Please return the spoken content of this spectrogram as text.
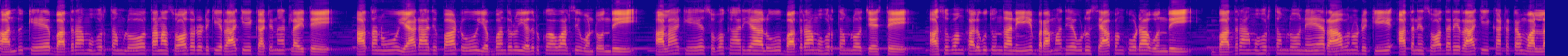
అందుకే భద్రా ముహూర్తంలో తన సోదరుడికి రాఖీ కట్టినట్లయితే అతను ఏడాది పాటు ఇబ్బందులు ఎదుర్కోవాల్సి ఉంటుంది. అలాగే శుభకార్యాలు భద్రా ముహూర్తంలో చేస్తే అశుభం కలుగుతుందని బ్రహ్మదేవుడు శాపం కూడా ఉంది. భద్రా ముహూర్తంలోనే రావణుడికి అతని సోదరి రాఖీ కట్టడం వల్ల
